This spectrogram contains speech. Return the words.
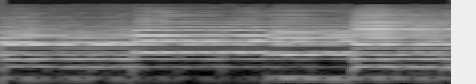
Música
